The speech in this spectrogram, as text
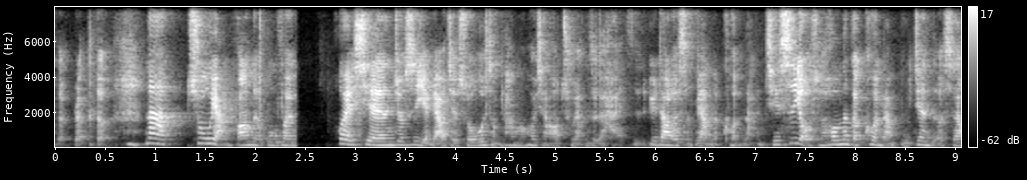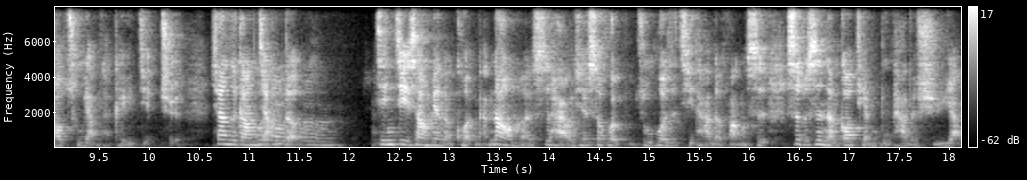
的人的，那出养方的部分。会先就是也了解说，为什么他们会想要出养这个孩子，遇到了什么样的困难。其实有时候那个困难不见得是要出养才可以解决，像是刚刚讲的经济上面的困难，那我们是还有一些社会补助或者是其他的方式，是不是能够填补他的需要？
